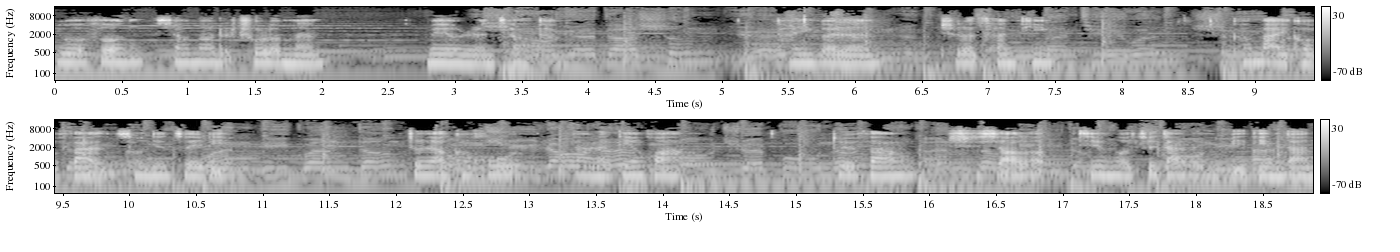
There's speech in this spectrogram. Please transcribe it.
一窝蜂相闹着出了门。没有人叫他，他一个人去了餐厅，刚把一口饭送进嘴里，正要客户打来电话，对方取消了金额最大的一笔订单，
